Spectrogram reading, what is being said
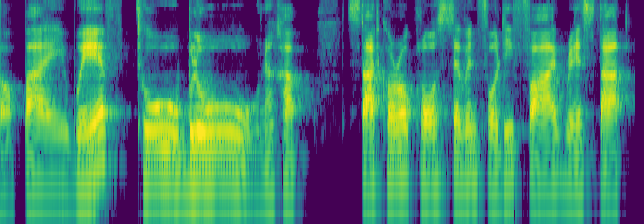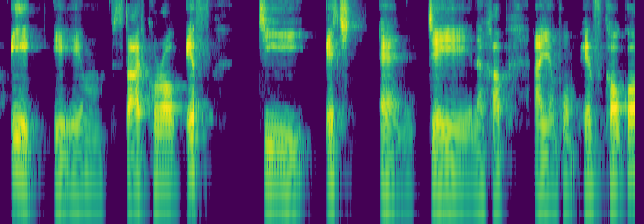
ต่อไปเวฟ2 Blue นะครับ start Coral close 7:45 race start 8 AM start Coral F G H and J นะครับอ่าอย่างผม F เขาก็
